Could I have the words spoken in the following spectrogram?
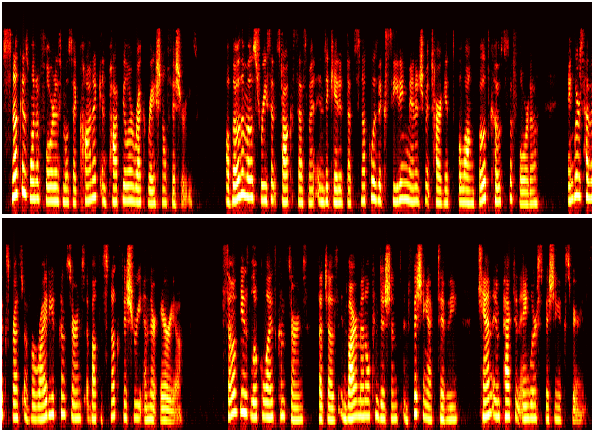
Snook is one of Florida's most iconic and popular recreational fisheries. Although the most recent stock assessment indicated that snook was exceeding management targets along both coasts of Florida, anglers have expressed a variety of concerns about the snook fishery and their area. Some of these localized concerns, such as environmental conditions and fishing activity, can impact an angler's fishing experience.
